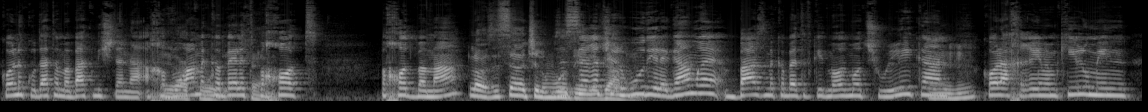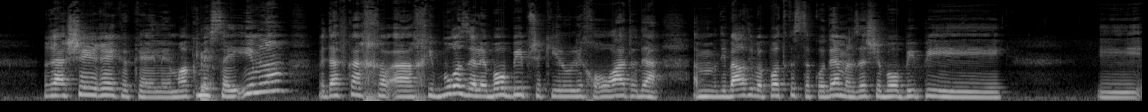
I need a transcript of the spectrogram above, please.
כל נקודת המבט משתנה. החבורה מקבלת כן. פחות, פחות במה. לא, זה סרט של וודי לגמרי. זה סרט לגמרי. של וודי לגמרי, באז מקבל תפקיד מאוד מאוד שולי כאן, mm-hmm. כל האחרים הם כאילו מין רעשי רקע כאלה, הם רק כן. מסייעים לו. ודווקא החיבור הזה לבו ביפ, שכאילו לכאורה, אתה יודע, דיברתי בפודקאסט הקודם על זה שבו ביפ היא... היא,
